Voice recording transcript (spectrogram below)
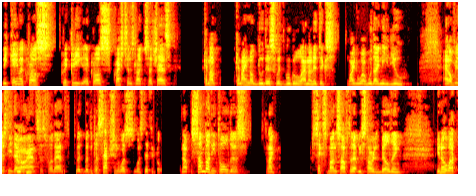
we came across quickly across questions like such as, can I can I not do this with Google Analytics? Why do I would I need you? And obviously there are answers for that, but but the perception was was difficult. Now somebody told us like six months after that we started building, you know what?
